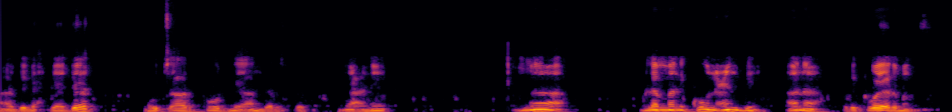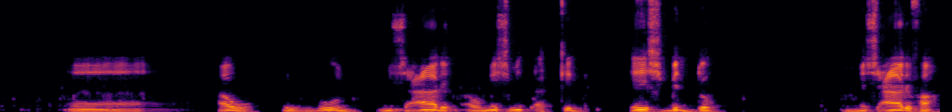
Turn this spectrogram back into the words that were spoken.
هذه الاحتياجات which are poorly understood يعني ما لما يكون عندي أنا requirement أو الزبون مش عارف أو مش متأكد إيش بده. مش عارفها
